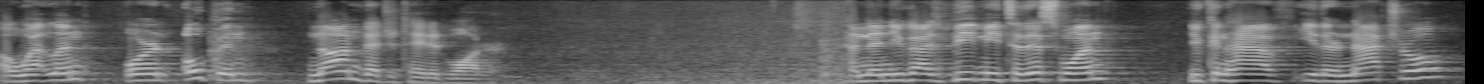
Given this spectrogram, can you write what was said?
a wetland, or an open, non-vegetated water. And then you guys beat me to this one. You can have either natural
